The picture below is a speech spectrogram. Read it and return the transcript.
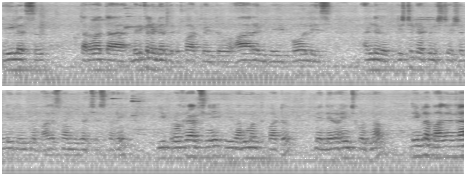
dealers తర్వాత medical and health department R and B police and district అడ్మినిస్ట్రేషన్ని దీంట్లో భాగస్వాములుగా చేసుకొని ఈ ప్రోగ్రామ్స్ని ఈ వన్ మంత్ పాటు మేము నిర్వహించుకుంటున్నాం. దీంట్లో భాగంగా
